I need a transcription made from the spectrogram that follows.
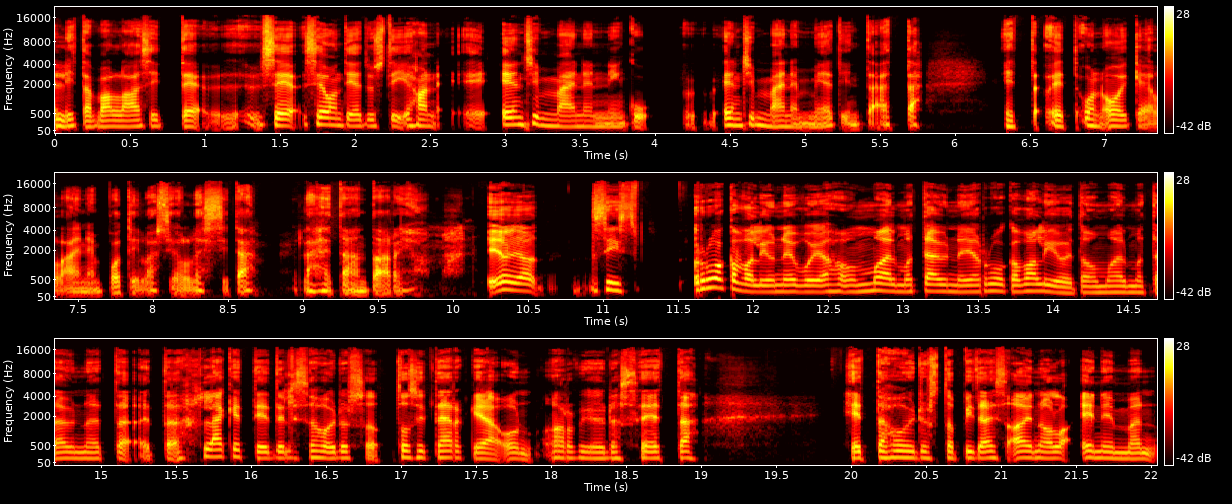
Eli tavallaan sitten se, se on tietysti ihan ensimmäinen, niin kuin, ensimmäinen mietintä, että, että, että on oikeanlainen potilas, jolle sitä lähdetään tarjoamaan. Joo, ja siis ruokavalioneuvoja on maailma täynnä ja ruokavalioita on maailma täynnä, että, että lääketieteellisessä hoidossa tosi tärkeää on arvioida se, että, että hoidosta pitäisi aina olla enemmän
